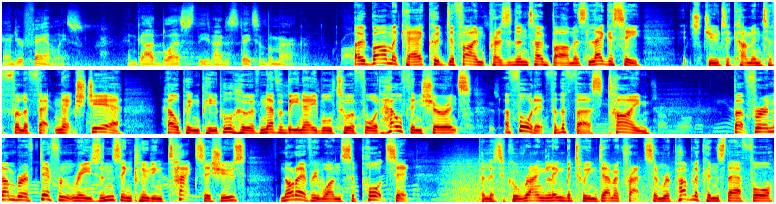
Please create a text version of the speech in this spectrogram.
and your families, and God bless the United States of America. Obamacare could define President Obama's legacy. It's due to come into full effect next year, helping people who have never been able to afford health insurance afford it for the first time. But for a number of different reasons, including tax issues, not everyone supports it. Political wrangling between Democrats and Republicans, therefore,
